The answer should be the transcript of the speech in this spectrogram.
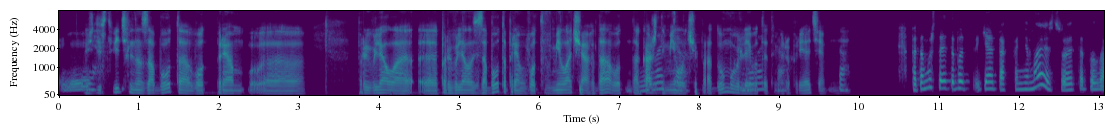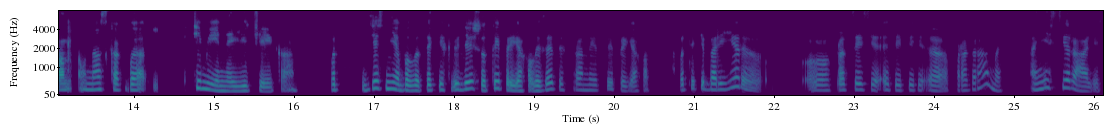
То есть действительно забота вот прям э, проявляла, э, проявлялась забота прям вот в мелочах, да, вот до каждой мелочах, мелочи продумывали вот это мелочах, мероприятие. да. Потому что это вот, я так понимаю, что это была у нас как бы семейная ячейка. Вот здесь не было таких людей, что ты приехал из этой страны, ты приехал. Вот эти барьеры э, в процессе этой э, программы, они стирались.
